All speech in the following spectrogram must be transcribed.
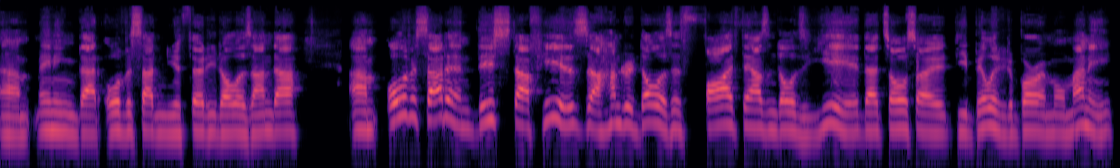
um, meaning that all of a sudden you're $30 under. Um, all of a sudden, this stuff here is $100, is $5,000 a year. That's also the ability to borrow more money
